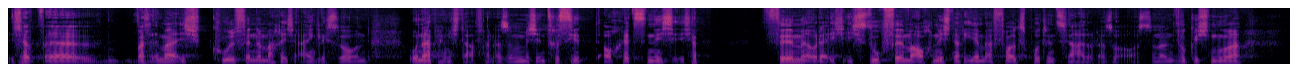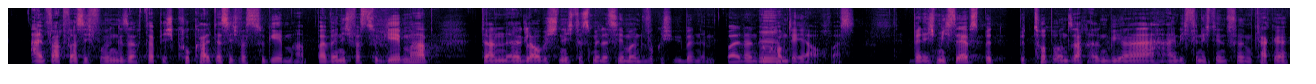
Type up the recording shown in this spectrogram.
Ich habe, äh, was immer ich cool finde, mache ich eigentlich so. Und unabhängig davon. Also mich interessiert auch jetzt nicht, ich habe Filme oder ich, ich suche Filme auch nicht nach ihrem Erfolgspotenzial oder so aus, sondern wirklich nur einfach, was ich vorhin gesagt habe, ich gucke halt, dass ich was zu geben habe. Weil wenn ich was zu geben habe, dann äh, glaube ich nicht, dass mir das jemand wirklich übel nimmt, weil dann Mhm. bekommt er ja auch was. Wenn ich mich selbst bet- betuppe und sage irgendwie, ah, eigentlich finde ich den Film kacke,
